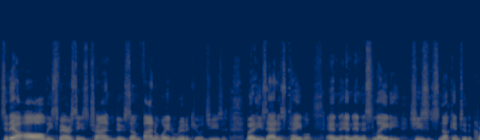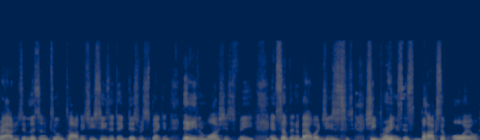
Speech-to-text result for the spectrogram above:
See, there are all these Pharisees trying to do something, find a way to ridicule Jesus. But he's at his table, and, and, and this lady, she's snuck into the crowd, and she's listening to him talk, and she sees that they've disrespected him. They didn't even wash his feet. And something about what Jesus, she brings this box of oil,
